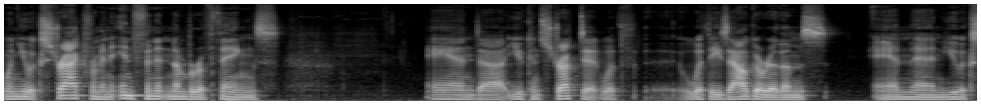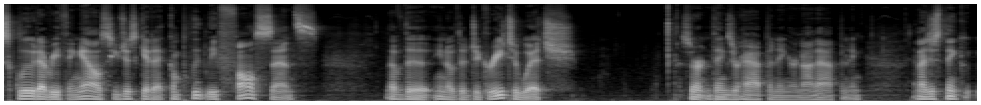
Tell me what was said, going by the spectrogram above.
when you extract from an infinite number of things and uh, you construct it with with these algorithms and then you exclude everything else you just get a completely false sense of the you know the degree to which certain things are happening or not happening. And i just think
